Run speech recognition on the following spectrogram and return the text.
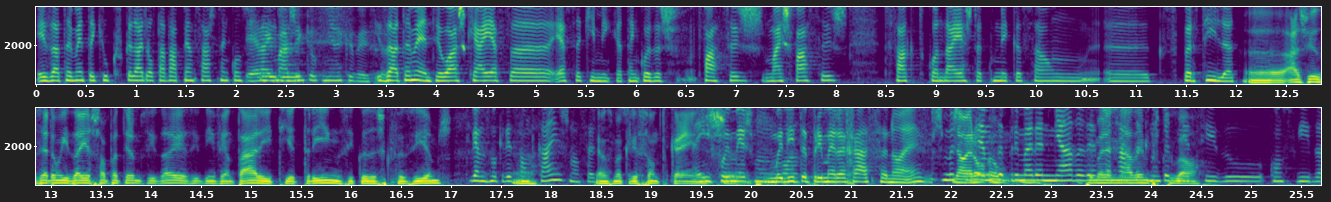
é exatamente aquilo que se calhar ele estava a pensar sem conseguir. Era a imagem que ele tinha na cabeça. Exatamente, eu acho que há essa, essa química. Tem coisas fáceis, mais fáceis, de facto, quando há esta comunicação uh, que se partilha. Uh, às vezes eram ideias só para termos ideias e de inventar e teatrinhos e coisas que fazíamos. Tivemos uma criação de cães, não sei tivemos se. uma criação de cães. Aí foi mesmo. Uma nosso... dita primeira raça, não é? Mas não, fizemos um, a primeira ninhada dessa raça que nunca Portugal. tinha sido conseguida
